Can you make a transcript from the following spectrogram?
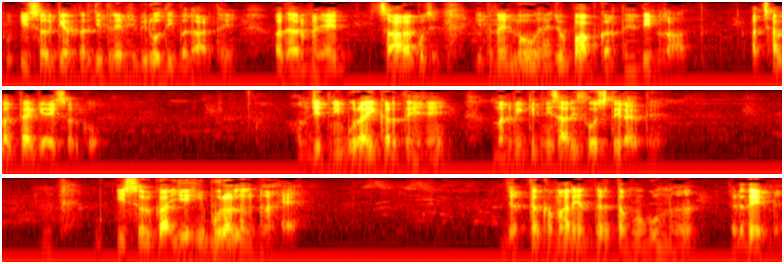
तो ईश्वर के अंदर जितने भी विरोधी पदार्थ हैं, अधर्म है सारा कुछ। इतने लोग हैं जो पाप करते हैं दिन रात। अच्छा लगता है क्या ईश्वर को? हम जितनी बुराई करते हैं, मन में कितनी सारी सोचते रहते हैं। ईश्वर का यही बुरा लगना है। जब तक हमारे अंदर तमोगुण हृदय में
